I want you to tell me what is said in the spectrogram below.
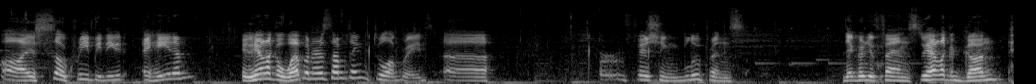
Oh, it's so creepy, dude. I hate him. Do we have like a weapon or something? Tool upgrades. Uh, fishing blueprints. Decorative fence. Do you have like a gun?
